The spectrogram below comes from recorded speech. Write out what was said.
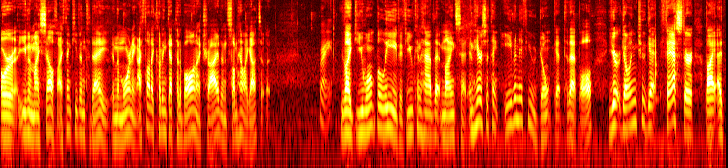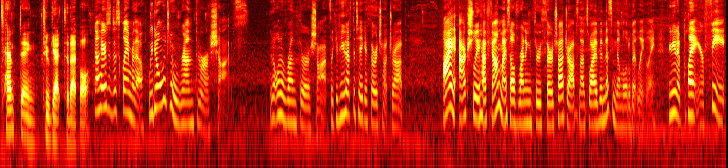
or even myself? I think even today in the morning, I thought I couldn't get to the ball, and I tried, and somehow I got to it. Right. Like you won't believe if you can have that mindset. And here's the thing, even if you don't get to that ball, you're going to get faster by attempting to get to that ball. Now here's a disclaimer though. We don't want to run through our shots. We don't want to run through our shots. Like if you have to take a third shot drop, I actually have found myself running through third shot drops, and that's why I've been missing them a little bit lately. You need to plant your feet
